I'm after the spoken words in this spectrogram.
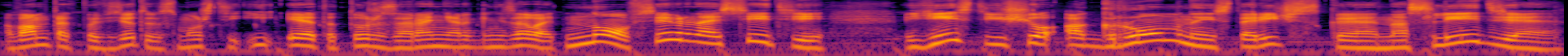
вам так повезет, и вы сможете и это тоже заранее организовать. Но в Северной Осетии есть еще огромное историческое наследие,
